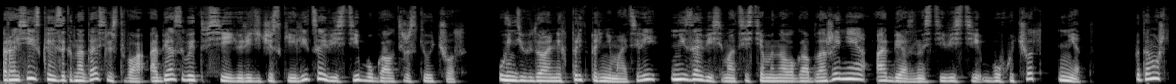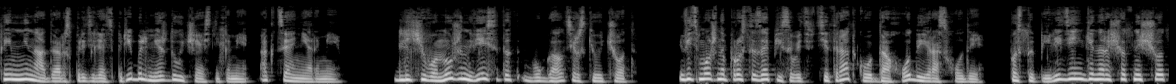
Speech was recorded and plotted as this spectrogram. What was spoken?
Российское законодательство обязывает все юридические лица вести бухгалтерский учет. У индивидуальных предпринимателей, независимо от системы налогообложения, обязанности вести бухучет нет, потому что им не надо распределять прибыль между участниками, акционерами. Для чего нужен весь этот бухгалтерский учет? Ведь можно просто записывать в тетрадку доходы и расходы. Поступили деньги на расчетный счет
